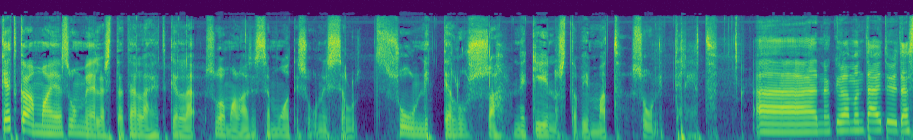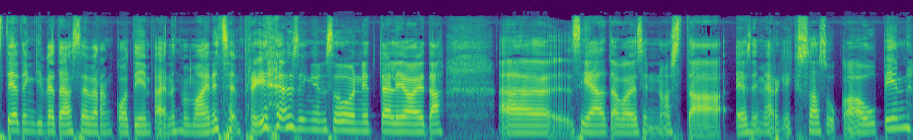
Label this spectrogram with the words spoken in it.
Ketkä on Maija sun mielestä tällä hetkellä suomalaisessa muotisuunnittelussa ne kiinnostavimmat suunnittelijat? No kyllä mun täytyy tässä tietenkin vetää sen verran kotiin päin, että mä mainitsen Pri-Helsingin suunnittelijoita. Sieltä voisin nostaa esimerkiksi Sasu Kaupin.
